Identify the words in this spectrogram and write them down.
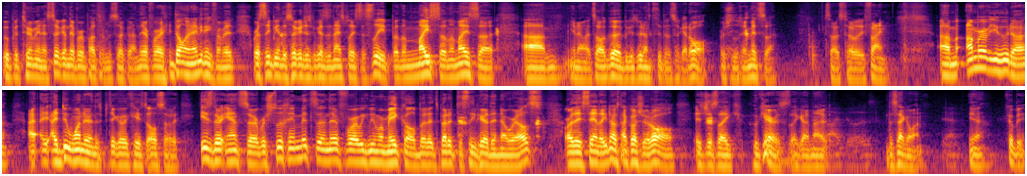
upatur min sukkah, and therefore patur sukkah. And therefore, I don't learn anything from it. We're sleeping in the sukkah just because it's a nice place to sleep. But the maisa, the maisa, um, you know, it's all good because we don't have to sleep in the sukkah at all. We're shluchei mitzvah. So it's totally fine. Um, Amr of Yehuda, I, I, do wonder in this particular case also, is their answer, we're shluchei mitzvah, and therefore we can be more makel, but it's better to sleep here than nowhere else? Or are they saying, like, no, it's not kosher at all? It's just like, who cares? Like, I'm not. The second one. Yeah. Yeah, could be.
